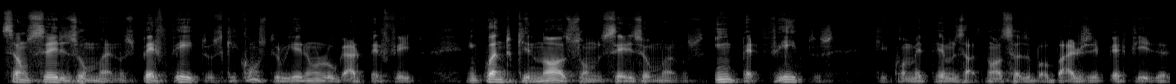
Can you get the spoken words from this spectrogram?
são seres humanos perfeitos que construíram um lugar perfeito, enquanto que nós somos seres humanos imperfeitos que cometemos as nossas bobagens e perfídias.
